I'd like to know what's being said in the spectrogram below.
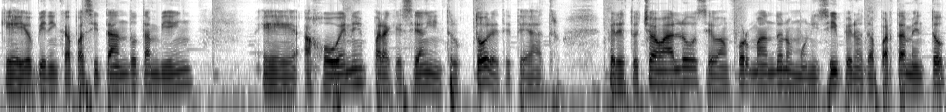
que ellos vienen capacitando también eh, a jóvenes para que sean instructores de teatro. Pero estos chavalos se van formando en los municipios, en los departamentos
